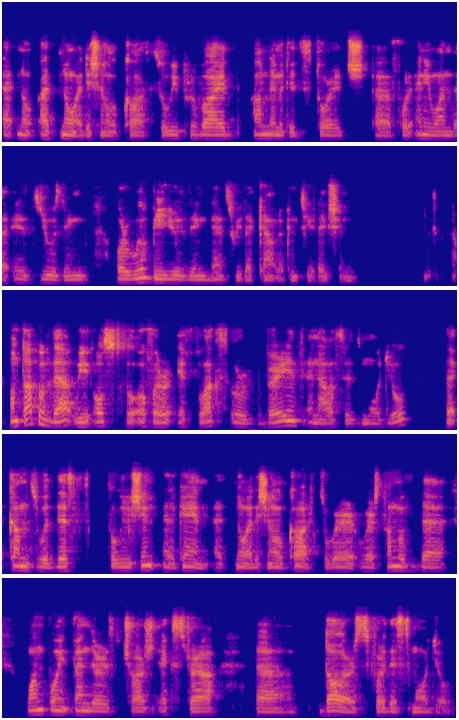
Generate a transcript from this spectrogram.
at no at no additional cost. So we provide unlimited storage uh, for anyone that is using or will be using NetSuite account reconciliation. On top of that, we also offer a flux or variance analysis module that comes with this solution, again, at no additional cost, where, where some of the one point vendors charge extra uh, dollars for this module.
